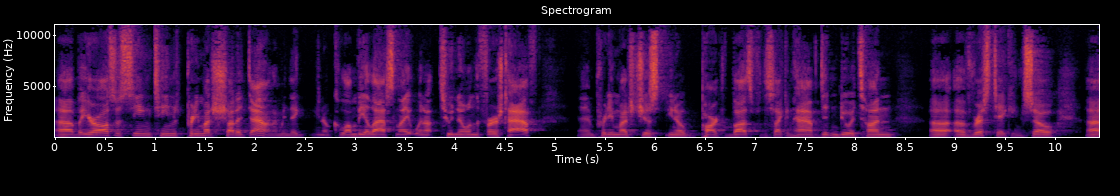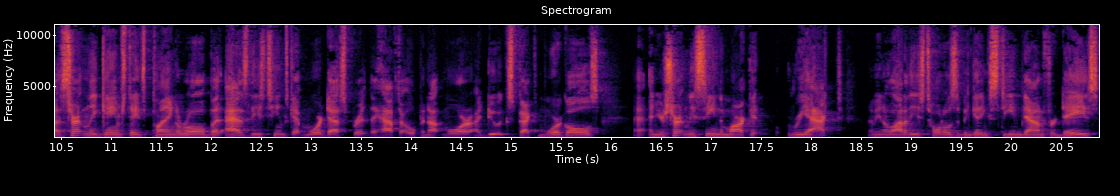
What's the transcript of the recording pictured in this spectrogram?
Uh, but you're also seeing teams pretty much shut it down. I mean, they, you know, Colombia last night went up 2 0 in the first half and pretty much just, you know, parked the bus for the second half, didn't do a ton uh, of risk taking. So uh, certainly game state's playing a role, but as these teams get more desperate, they have to open up more. I do expect more goals, and you're certainly seeing the market react. I mean, a lot of these totals have been getting steamed down for days.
